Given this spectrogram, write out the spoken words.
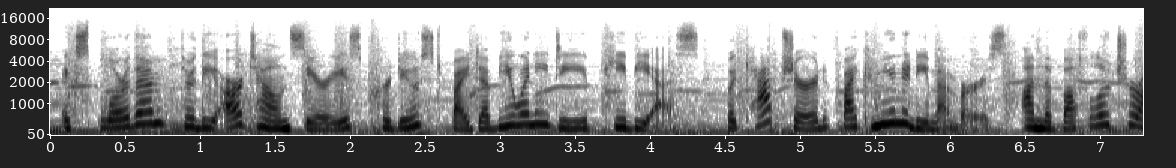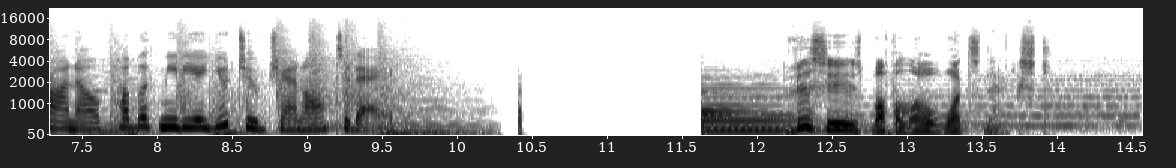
Explore them through the Our Town series produced by WNED PBS, but captured by community members on the Buffalo Toronto Public Media YouTube channel today. This is Buffalo What's Next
